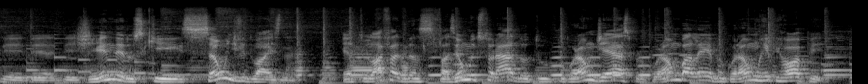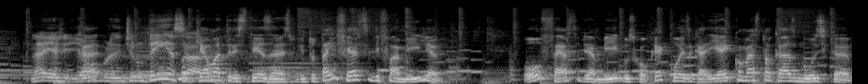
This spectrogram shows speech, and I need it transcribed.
de, de- de gêneros que são individuais, né? É tu ir lá fazer um misturado, tu procurar um jazz, procurar um balé, procurar um hip hop, né? E a gente, eu, Cara, a gente não tem essa... Porque é uma tristeza, né? Porque tu tá em festa de família, ou festa de amigos, qualquer coisa, cara. E aí começa a tocar as músicas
